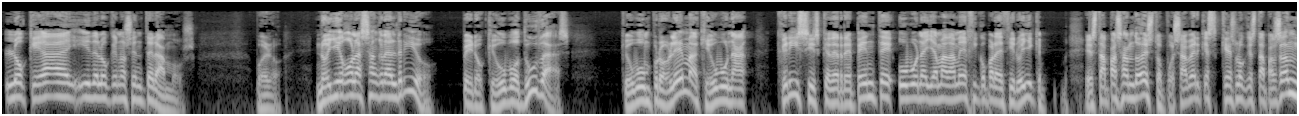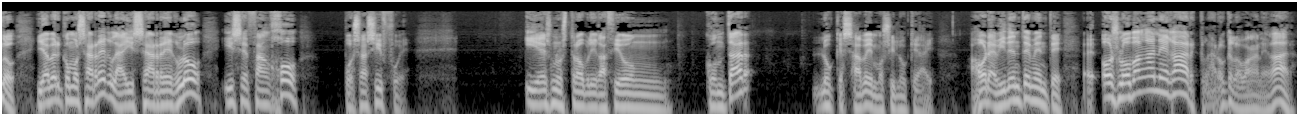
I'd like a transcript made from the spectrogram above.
lo que hay y de lo que nos enteramos? Bueno, no llegó la sangre al río, pero que hubo dudas, que hubo un problema, que hubo una crisis, que de repente hubo una llamada a México para decir, oye, que está pasando esto, pues a ver qué es, qué es lo que está pasando y a ver cómo se arregla. Y se arregló y se zanjó. Pues así fue y es nuestra obligación contar lo que sabemos y lo que hay. Ahora, evidentemente, eh, ¿os lo van a negar? Claro que lo van a negar.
